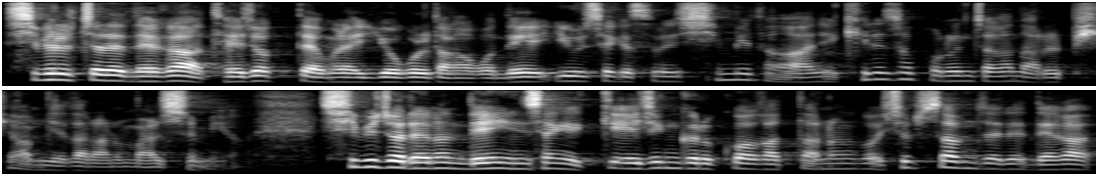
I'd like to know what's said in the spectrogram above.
11절에 내가 대적 때문에 욕을 당하고 내 이웃에게서는 심히 당하니 길에서 보는 자가 나를 피합니다라는 말씀이요. 12절에는 내 인생이 깨진 그릇과 같다는 거. 13절에 내가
